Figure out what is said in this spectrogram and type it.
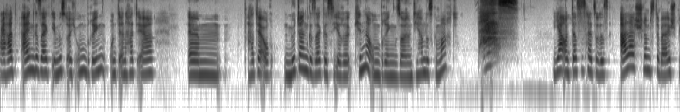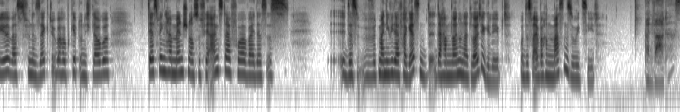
er hat einen gesagt, ihr müsst euch umbringen und dann hat er, ähm, hat er auch Müttern gesagt, dass sie ihre Kinder umbringen sollen und die haben das gemacht. Was? Ja, und das ist halt so das allerschlimmste Beispiel, was es für eine Sekte überhaupt gibt und ich glaube, deswegen haben Menschen auch so viel Angst davor, weil das ist, das wird man nie wieder vergessen. Da haben 900 Leute gelebt und das war einfach ein Massensuizid. Wann war das?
